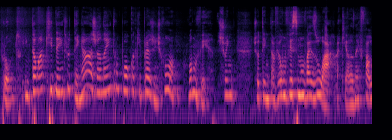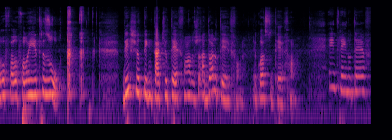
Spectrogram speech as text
Pronto. Então aqui dentro tem. Ah, Jana, entra um pouco aqui pra gente. Vou, vamos ver. Deixa eu, deixa eu tentar ver. Vamos ver se não vai zoar. Aquelas, né? Falou, falou, falou e entra, zoou. Deixa eu tentar aqui o TF1. Eu adoro o TF1. Eu gosto do TF1. Entrei no TF1,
